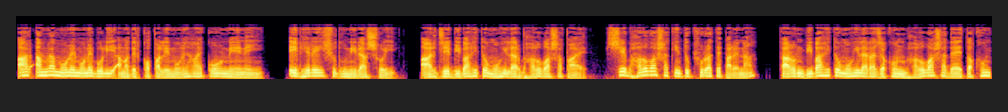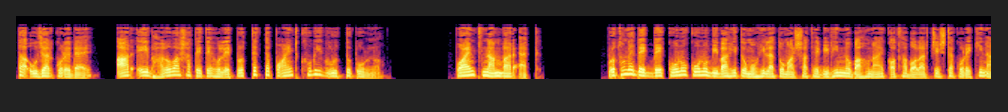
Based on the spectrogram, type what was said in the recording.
আর আমরা মনে মনে বলি, আমাদের কপালে মনে হয় কোন মেয়ে নেই। এই ভেবেই শুধু নিরাশ হই, আর যে বিবাহিত মহিলার ভালোবাসা পায়, সে ভালোবাসা কিন্তু ফুরাতে পারে না, কারণ বিবাহিত মহিলারা যখন ভালোবাসা দেয় তখন তা উজাড় করে দেয়, আর এই ভালোবাসা পেতে হলে প্রত্যেকটা পয়েন্ট খুবই গুরুত্বপূর্ণ। পয়েন্ট নাম্বার এক। প্রথমে দেখবে কোনো কোনো বিবাহিত মহিলা তোমার সাথে বিভিন্ন বাহনায় কথা বলার চেষ্টা করে কিনা,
